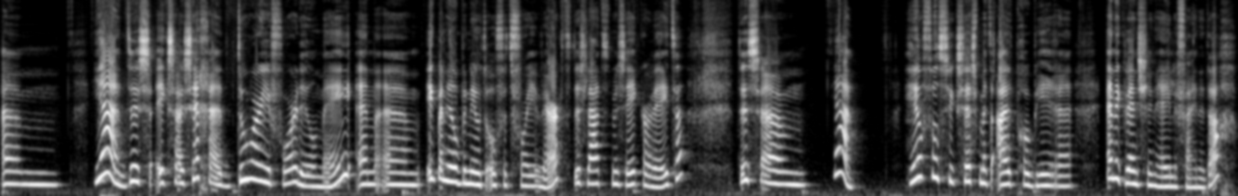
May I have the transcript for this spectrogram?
Um, ja, dus ik zou zeggen, doe er je voordeel mee. En um, ik ben heel benieuwd of het voor je werkt. Dus laat het me zeker weten. Dus um, ja, heel veel succes met uitproberen. En ik wens je een hele fijne dag.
